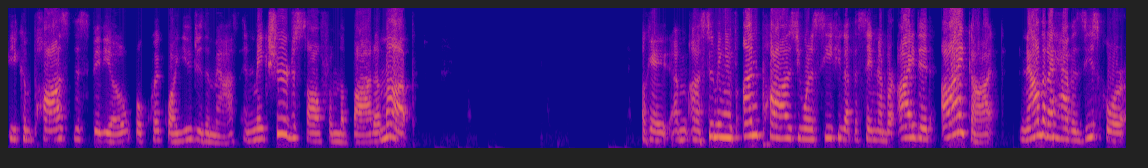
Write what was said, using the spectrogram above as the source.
you can pause this video real quick while you do the math and make sure to solve from the bottom up. Okay, I'm assuming you've unpaused. You want to see if you got the same number I did. I got, now that I have a z-score,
